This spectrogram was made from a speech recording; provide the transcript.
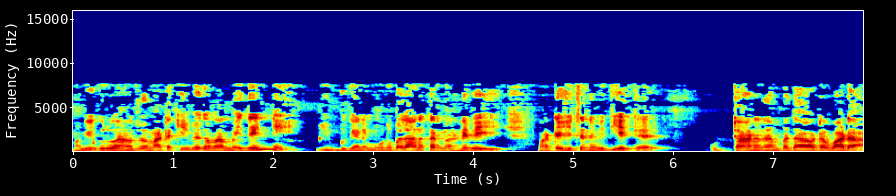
මගේ ගුරුහාමුදුරුවෝ මට කියව එක මම මේ දෙන්නේ. මේ උඹ ගැන මූණ බලාන කරනවා නෙවෙයි. මට හිතන විදිහට උත්තාන සම්පදාවට වඩා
